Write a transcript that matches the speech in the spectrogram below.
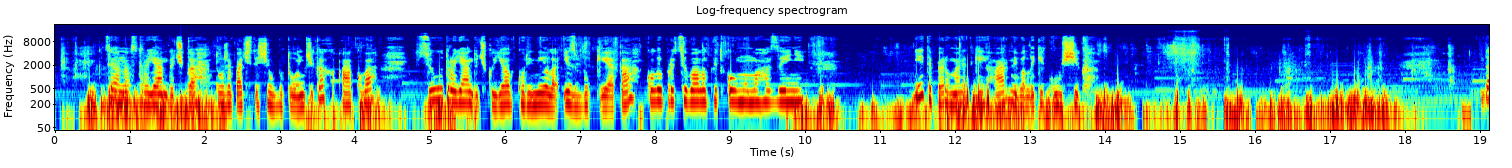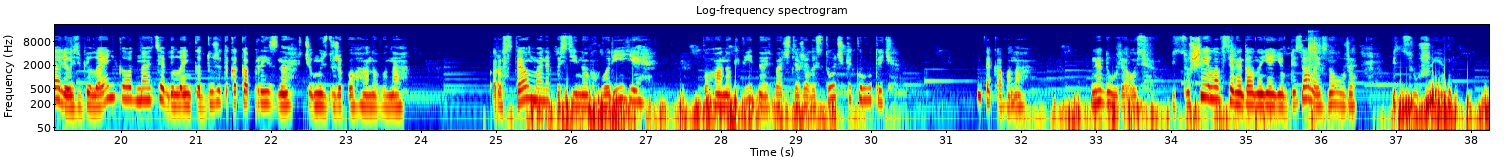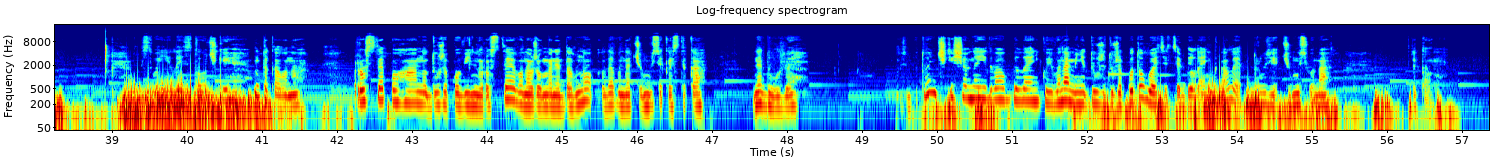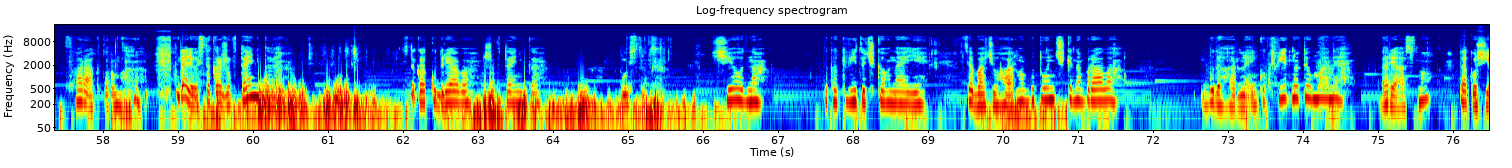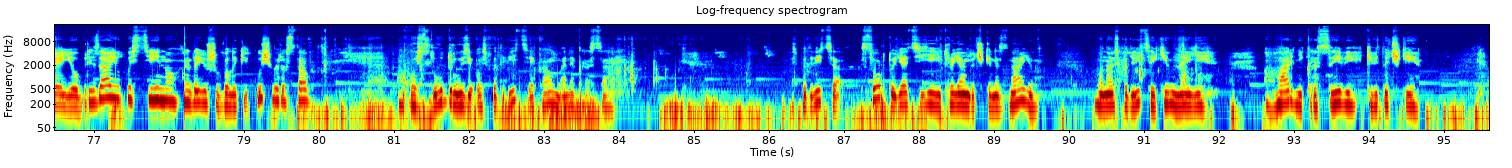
Це у нас трояндочка, теж бачите, ще в бутончиках, аква. Цю трояндочку я вкорінила із букета, коли працювала в квітковому магазині. І тепер у мене такий гарний великий кущик. Далі ось біленька одна. Ця біленька дуже така капризна, чомусь дуже погано вона росте у мене, постійно хворіє, погано квітне. Ось, бачите, вже листочки крутить. Ну, Така вона не дуже ось підсушила все. Недавно я її обрізала і знову вже підсушує свої листочки. Ну, така вона росте погано, дуже повільно росте. Вона вже в мене давно, але вона чомусь якась така не дуже. Ось бутончики ще в неї два біленької. Вона мені дуже-дуже подобається, ця біленька, але, друзі, чомусь вона така з характером. Далі ось така жовтенька. Ось така кудрява, жовтенька. Ось тут ще одна така квіточка в неї. Це бачу гарно бутончики набрала. Буде гарненько квітнути в мене. Рясно. Також я її обрізаю постійно, не даю, щоб великий кущ виростав. А ось тут, друзі, ось подивіться, яка у мене краса. Подивіться, сорту я цієї трояндочки не знаю. Вона ось подивіться, які в неї гарні, красиві квіточки.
